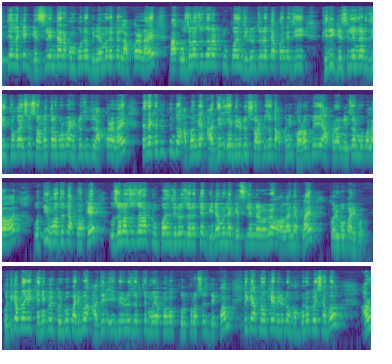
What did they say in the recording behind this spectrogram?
এতিয়ালৈকে গেছ চিলিণ্ডাৰ সম্পূৰ্ণ বিনামূলীয়াকৈ লাভ কৰা নাই বা উজ্জ্বলা যোজনা টু পইণ্ট জিৰ'ৰ জৰিয়তে আপোনালোকে যি ফ্ৰী গেছ চিলিণ্ডাৰ যি থকা হৈছে চৰকাৰৰ তৰফৰ পৰা সেইটো যদি লাভ কৰা নাই তেনে ক্ষেত্ৰত কিন্তু আপোনালোকে আজিৰ এই ভিডিঅ'টো চোৱাৰ পিছত আপুনি ঘৰত বহি আপোনাৰ নিজৰ মোবাইলত অতি সহজতে আপোনালোকে উজ্জ্বলা যোজনা টু পইণ্ট জিৰ'ৰ জৰিয়তে বিনামূলীয়া গেছ চিলিণ্ডাৰৰ বাবে অনলাইন এপ্লাই কৰিব পাৰিব। গতিকে আপোনালোকে কেনেকৈ কৰিব পাৰিব আজিৰ এই ভিডিঅ'টোৰ জৰিয়তে মই আপোনালোকক ফুল প্ৰচেছ দেখুৱাম। গতিকে আপোনালোকে ভিডিঅ'টো সম্পূৰ্ণকৈ চাব আৰু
